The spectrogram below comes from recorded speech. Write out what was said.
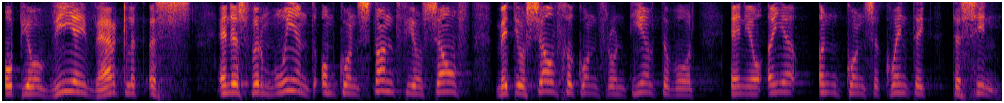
op jou wie jy werklik is en dit is vermoeiend om konstant vir jouself met jouself gekonfronteer te word en jou eie inkonsekwentheid te sien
